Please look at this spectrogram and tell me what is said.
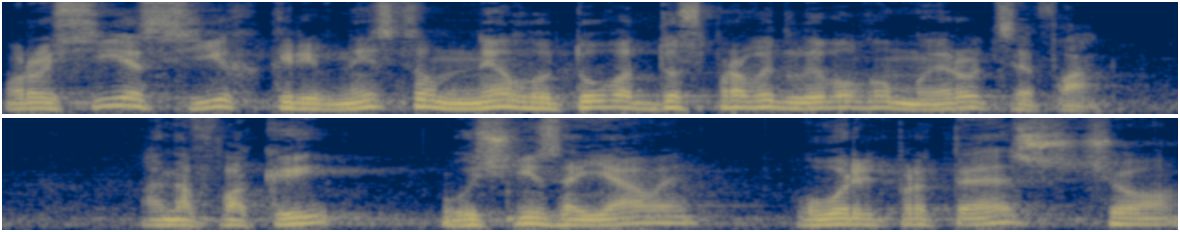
Росія з їх керівництвом не готова до справедливого миру. Це факт. А навпаки, гучні заяви говорять про те, що,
